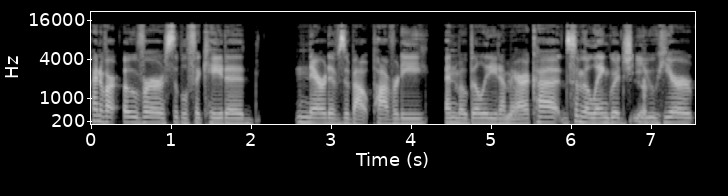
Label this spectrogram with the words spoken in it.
kind of our oversimplificated narratives about poverty and mobility in America. Some of the language you hear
